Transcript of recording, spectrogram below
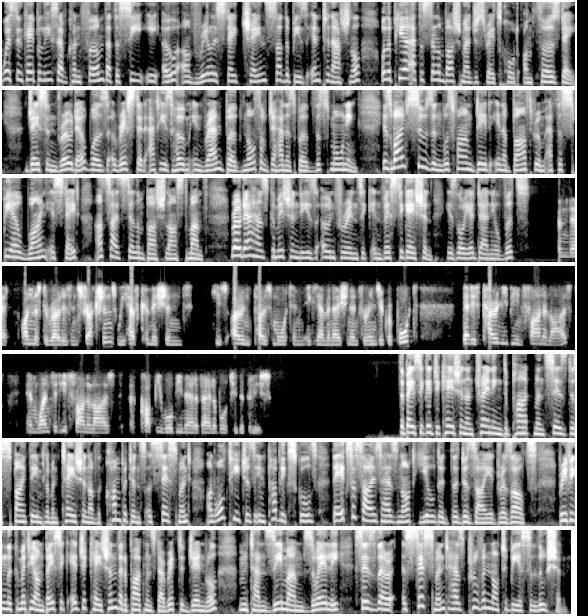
Western Cape Police have confirmed that the CEO of real estate chain Sotheby's International will appear at the Stellenbosch Magistrates Court on Thursday. Jason Rohde was arrested at his home in Randburg, north of Johannesburg, this morning. His wife Susan was found dead in a bathroom at the Spier Wine Estate outside Stellenbosch last month. Rohde has commissioned his own forensic investigation. His lawyer Daniel Witz. Um, that on Mr. Rohde's instructions, we have commissioned his own post-mortem examination and forensic report that is currently being finalized. And once it is finalized, a copy will be made available to the police. The Basic Education and Training Department says despite the implementation of the competence assessment on all teachers in public schools, the exercise has not yielded the desired results. Briefing the Committee on Basic Education, the department's Director General, Mathanzima Mweli, says the assessment has proven not to be a solution.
